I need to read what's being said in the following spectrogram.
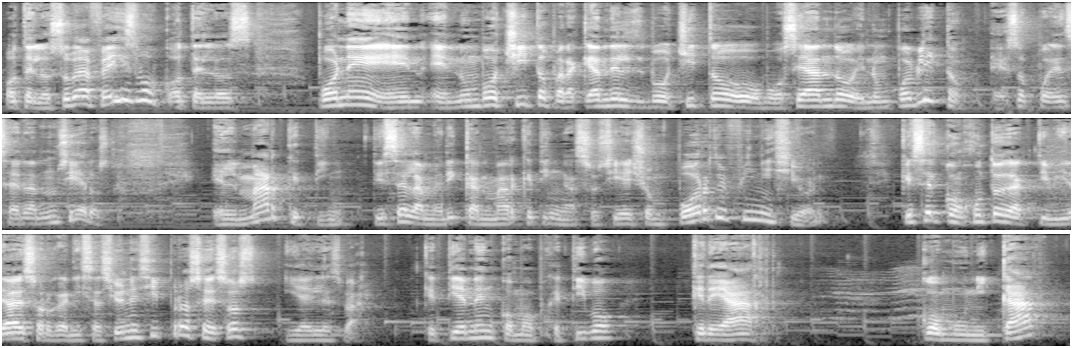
o te los sube a Facebook, o te los pone en, un bochito para que ande el bochito voceando en un pueblito. Eso pueden ser anuncieros. El marketing, dice la American Marketing Association por definición, que es el conjunto de actividades, organizaciones y procesos, y ahí les va, que tienen como objetivo crear, comunicar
